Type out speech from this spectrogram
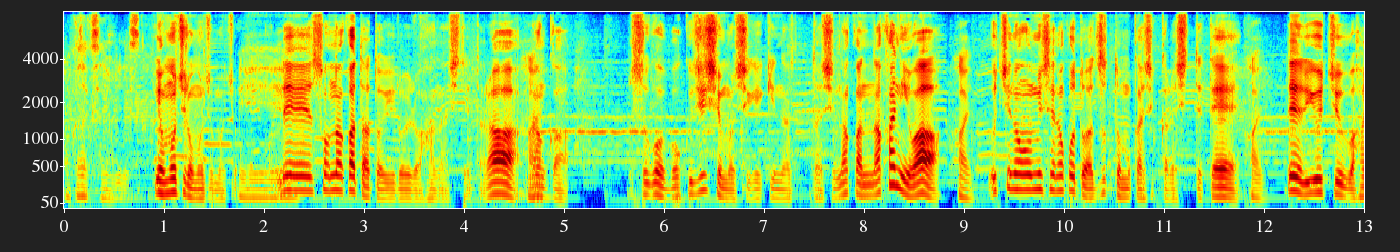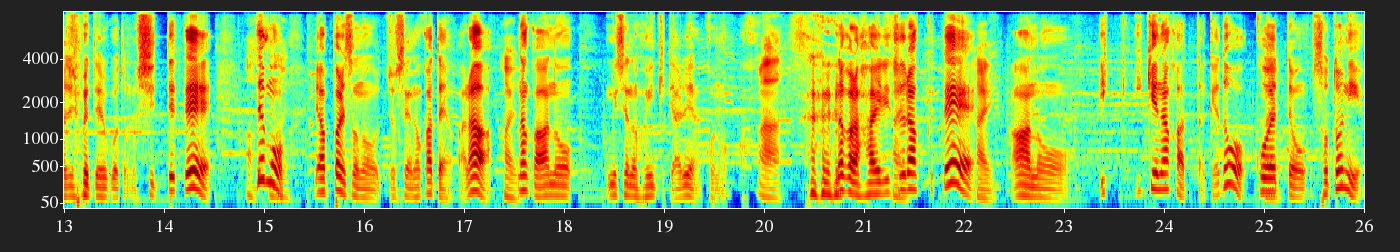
赤崎さんよりですか？いやもちろんもちろんもちろん、え。ー、でそんな方といろいろ話してたら、はい、なんかすごい僕自身も刺激になったし中中には、はい、うちのお店のことはずっと昔から知ってて、はい、で YouTube 始めてることも知っててでも、はい、やっぱりその女性の方やから、はい、なんかあの店の雰囲気ってあるやんこの。だから入りづらくて、はい、あのいけなかったけどこうやって外に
